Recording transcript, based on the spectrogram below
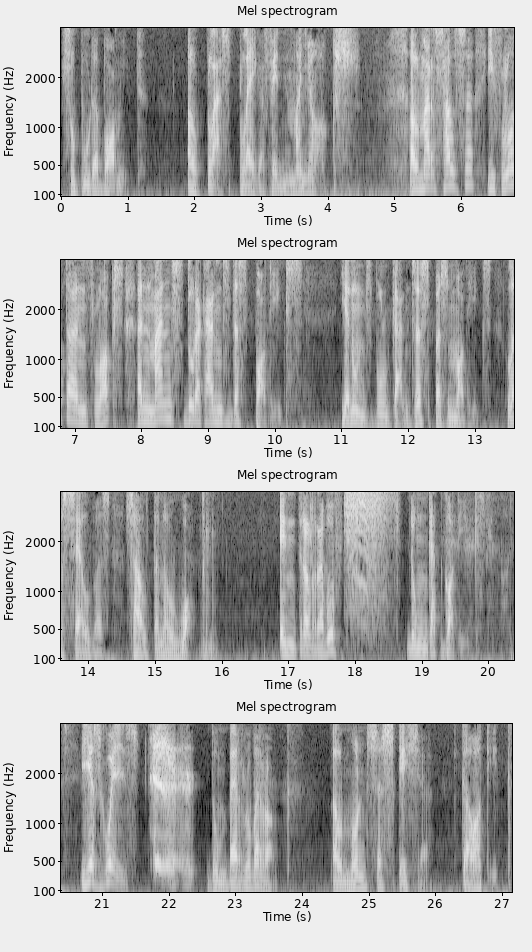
supura vòmit. El pla es plega fent manyocs. El mar s'alça i flota en flocs en mans d'huracans despòtics. I en uns volcans espasmòdics les selves salten al uoc. Entre el rebuf d'un gat gòtic i esguells d'un berro barroc. El món s'esqueixa, caòtic,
